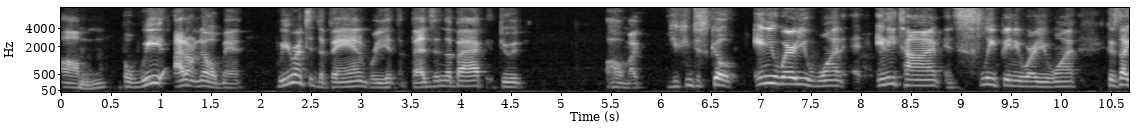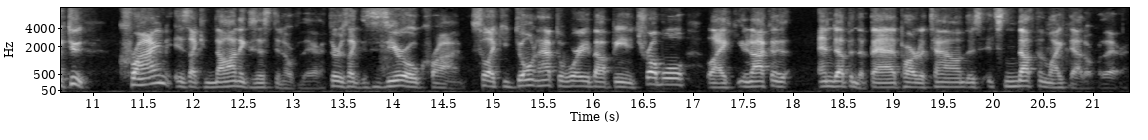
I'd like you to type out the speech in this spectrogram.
Um, hmm. but we, I don't know, man. We rented the van where you get the beds in the back, dude. Oh my you can just go anywhere you want at any time and sleep anywhere you want. Because, like, dude, crime is like non-existent over there. There's like zero crime. So like you don't have to worry about being in trouble. Like you're not going to end up in the bad part of town. There's it's nothing like that over there.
